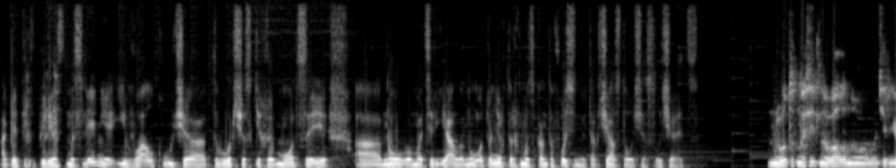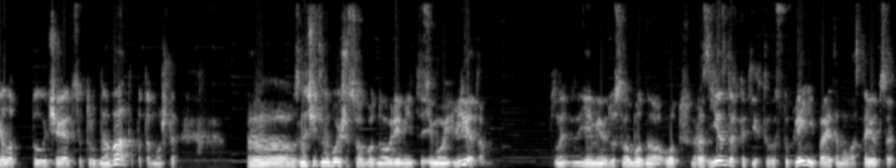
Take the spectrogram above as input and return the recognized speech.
опять-таки, переосмысление и вал, куча творческих эмоций, а, нового материала? Ну вот у некоторых музыкантов осенью так часто очень случается. Ну вот относительно вала нового материала получается трудновато, потому что э, значительно больше свободного времени это зимой и летом я имею в виду свободного от разъездов, каких-то выступлений, поэтому остается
